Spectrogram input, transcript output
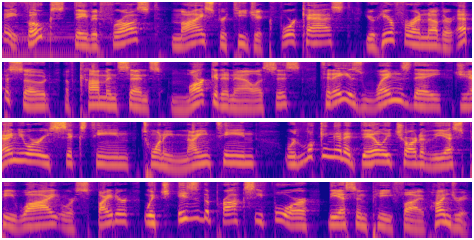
Hey folks, David Frost, my strategic forecast. You're here for another episode of Common Sense Market Analysis. Today is Wednesday, January 16, 2019. We're looking at a daily chart of the SPY or Spider, which is the proxy for the S&P 500.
